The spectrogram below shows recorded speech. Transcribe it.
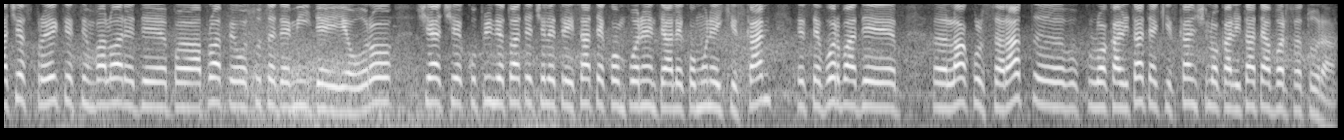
acest proiect este în valoare de aproape 100.000 de euro, ceea ce cuprinde toate cele trei sate componente ale comunei Chiscani. Este vorba de lacul Sărat, localitatea Chiscani și localitatea Vărsătura.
